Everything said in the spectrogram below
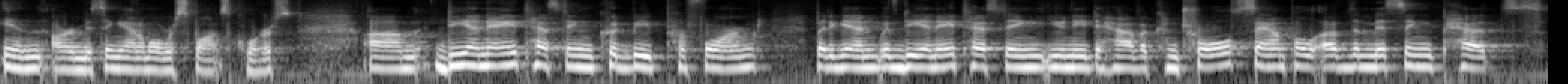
in our missing animal response course. Um, DNA testing could be performed, but again, with DNA testing, you need to have a control sample of the missing pet's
